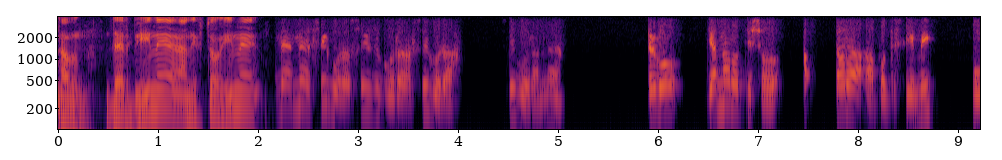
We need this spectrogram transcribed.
Να δούμε. Ντέρμπι είναι, ανοιχτό είναι. Ναι, ναι, σίγουρα, σίγουρα, σίγουρα, σίγουρα, ναι. Εγώ, για να ρωτήσω, τώρα από τη στιγμή που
